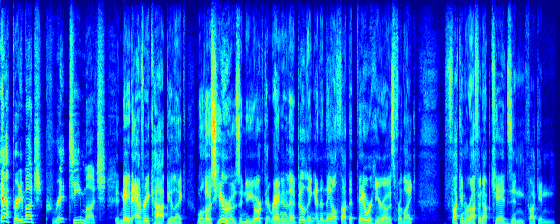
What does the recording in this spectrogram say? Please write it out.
Yeah, pretty much. Pretty much. It made every cop be like, well, those heroes in New York that ran into that building. And then they all thought that they were heroes for like fucking roughing up kids and fucking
